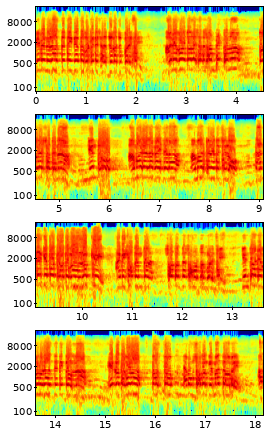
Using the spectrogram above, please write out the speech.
বিভিন্ন রাজনৈতিক নেতা কর্মীদের সাথে যোগাযোগ করেছি। আমি কোনো দলের সাথে সম্পৃক্ত না, দলের সাথে না। কিন্তু আমার এলাকায় যারা আমার বিরোধী ছিল কিন্তু আমি কোনো রাজনৈতিক দল না। এই কথাগুলো বাস্তব এবং সকলকে মানতে হবে। আর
